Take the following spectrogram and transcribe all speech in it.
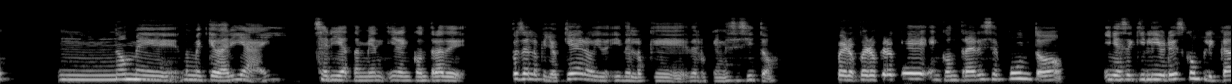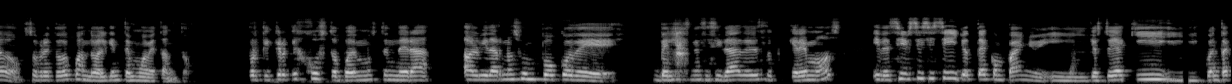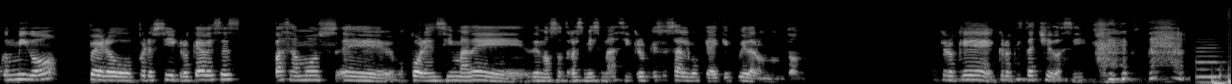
no me, no me quedaría ahí. Sería también ir en contra de, pues, de lo que yo quiero y de, lo, que, de lo que necesito. Pero, pero creo que encontrar ese punto y ese equilibrio es complicado, sobre todo cuando alguien te mueve tanto. Porque creo que justo podemos tender a, a olvidarnos un poco de, de las necesidades, lo que queremos, y decir, sí, sí, sí, yo te acompaño y yo estoy aquí y cuenta conmigo, pero, pero sí, creo que a veces pasamos eh, por encima de, de, nosotras mismas y creo que eso es algo que hay que cuidar un montón. Creo que, creo que está chido así.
